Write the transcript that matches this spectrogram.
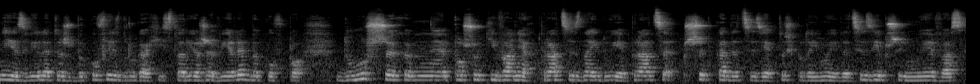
jest wiele też byków, jest druga historia, że wiele byków po dłuższych mm, poszukiwaniach pracy znajduje pracę, szybka decyzja, ktoś podejmuje decyzję, przyjmuje Was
